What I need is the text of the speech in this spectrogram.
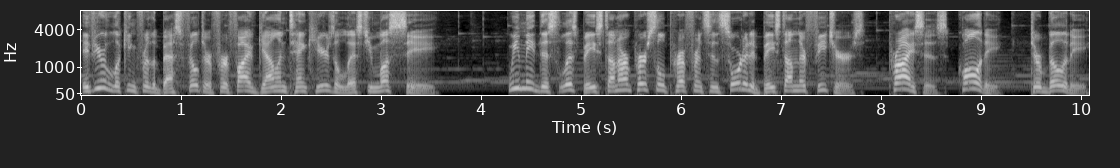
If you're looking for the best filter for a 5-gallon tank here's a list you must see. We made this list based on our personal preference and sorted it based on their features, prices, quality, durability,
